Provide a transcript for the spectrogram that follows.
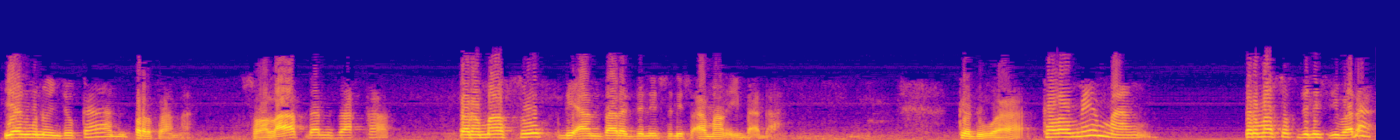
Yang menunjukkan pertama, sholat dan zakat termasuk di antara jenis-jenis amal ibadah. Kedua, kalau memang termasuk jenis ibadah,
